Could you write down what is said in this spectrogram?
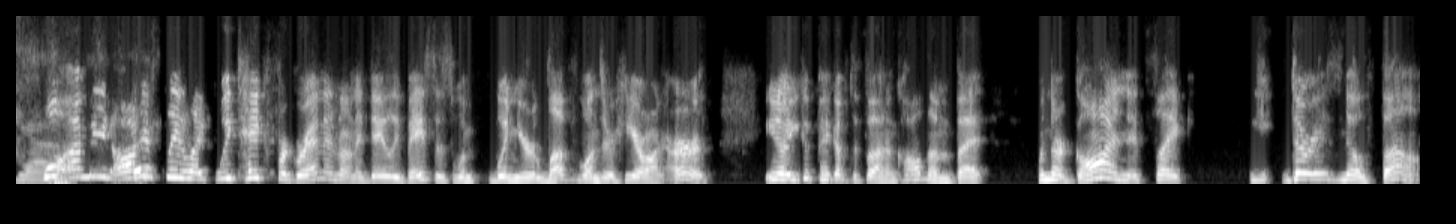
Yeah. Well, I mean, honestly, like we take for granted on a daily basis when when your loved ones are here on earth, you know, you could pick up the phone and call them, but when they're gone, it's like y- there is no phone.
